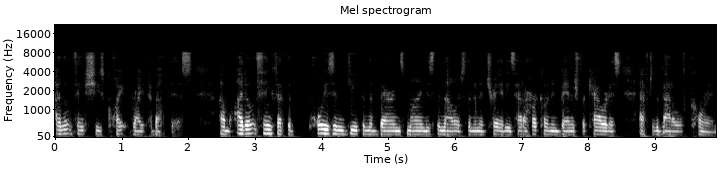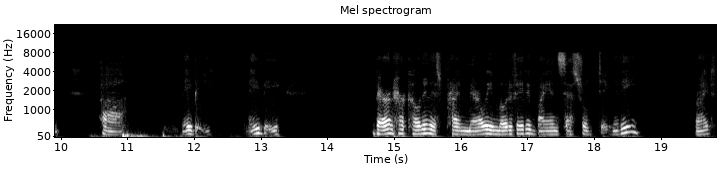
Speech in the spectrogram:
I don't think she's quite right about this. Um, I don't think that the poison deep in the Baron's mind is the knowledge that an Atreides had a Harkonnen banished for cowardice after the Battle of Corrin. Uh, maybe, maybe. Baron Harkonnen is primarily motivated by ancestral dignity, right?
